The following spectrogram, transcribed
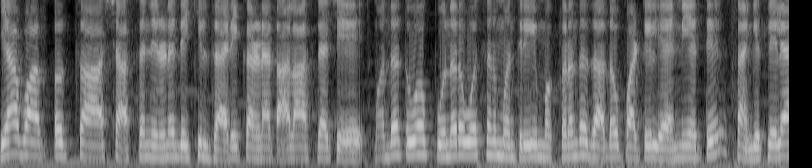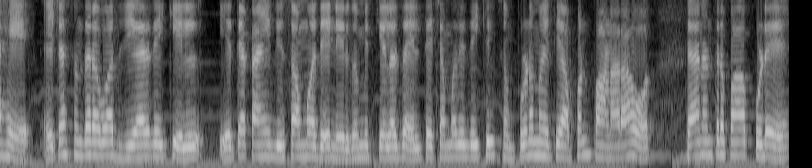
याबाबतचा शासन निर्णय देखील जारी करण्यात आला असल्याचे मदत व पुनर्वसन मंत्री मकरंद जाधव पाटील यांनी येथे सांगितलेले आहे. याच्या संदर्भात जी आर देखील येत्या काही दिवसामध्ये निर्गमित केलं जाईल. त्याच्यामध्ये देखील संपूर्ण माहिती आपण पाहणार आहोत. त्यानंतर पहा पुढे.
